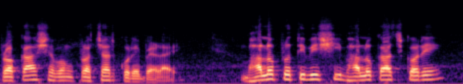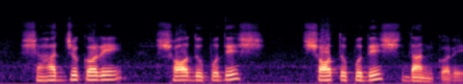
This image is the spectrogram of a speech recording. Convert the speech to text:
প্রকাশ এবং প্রচার করে বেড়ায়। ভালো প্রতিবেশী ভালো কাজ করে, সাহায্য করে, সৎ উপদেশ সৎ উপদেশ দান করে।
